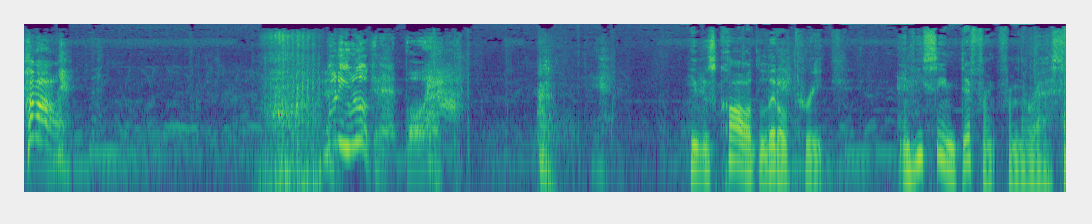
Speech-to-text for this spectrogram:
Come on! What are you looking at, boy? He was called Little Creek, and he seemed different from the rest.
